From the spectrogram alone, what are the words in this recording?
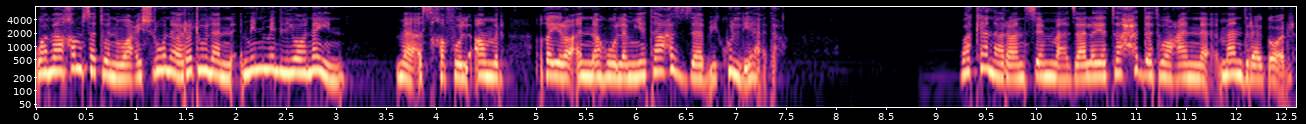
وما خمسة وعشرون رجلا من مليونين؟ ما أسخف الأمر غير أنه لم يتعزى بكل هذا. وكان رانسم ما زال يتحدث عن ماندراغور.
